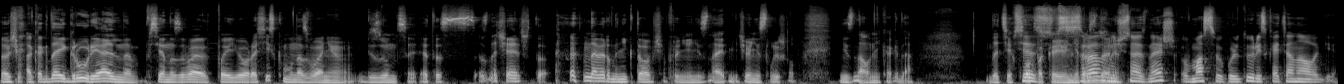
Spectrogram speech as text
В общем, а когда игру реально все называют по ее российскому названию «Безумцы», это означает, что, наверное, никто вообще про нее не знает, ничего не слышал, не знал никогда. До тех Все, пор, пока ее все не сразу раздали. начинают, знаешь, в массовой культуре искать аналоги.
